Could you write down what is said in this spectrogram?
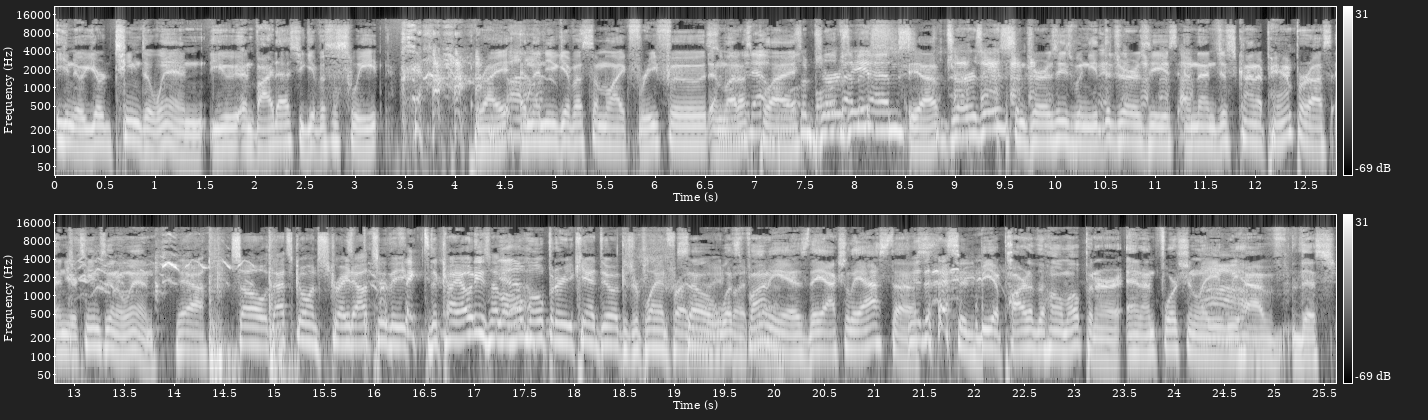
you know your team to win. You invite us. You give us a suite, right? And then you give us some like free food and Some let us play. Some jerseys. Yeah, jerseys. some jerseys. We need the jerseys, and then just kind of pamper us, and your team's going to win. Yeah. So that's going straight out to the the Coyotes have Yeah. a home opener. You can't do it because you're playing Friday. So night, what's but, funny yeah. is they actually asked us to be a part of the home opener, and unfortunately, we have this.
